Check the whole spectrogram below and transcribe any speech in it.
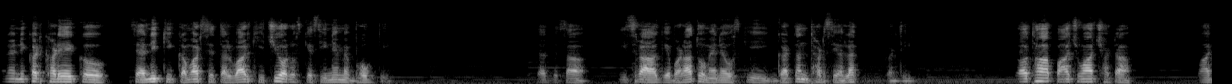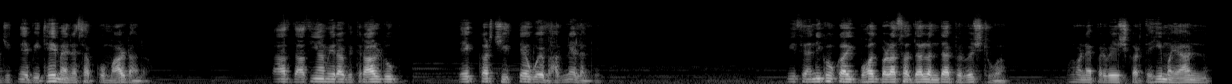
मैंने निकट खड़े एक सैनिक की कमर से तलवार खींची और उसके सीने में भोग दी। सा तीसरा आगे बढ़ा तो मैंने उसकी गर्दन धड़ से अलग कर दी। चौथा, पांचवा, छठा, वहाँ जितने भी थे मैंने सबको मार डाला। दास दासियाँ मेरा विकराल रूप देखकर चीखते हुए भागने लगे। भी सैनिकों का एक बहुत बड़ा सा दल अंदर प्रविष्ट हुआ। उन्होंने प्रवेश करते ही मयान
